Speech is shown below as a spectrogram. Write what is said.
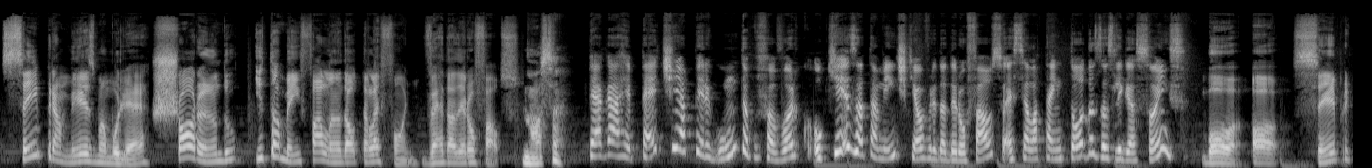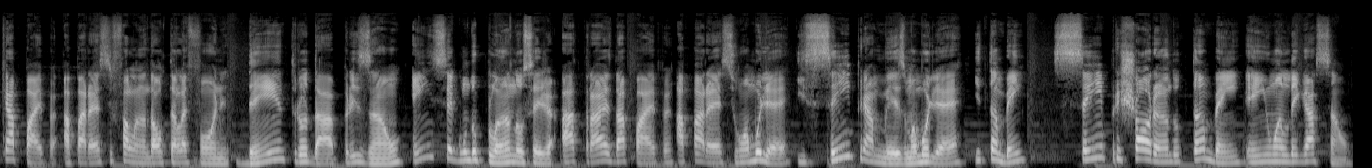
sempre a mesma mulher, chorando e também falando ao telefone. Verdadeiro ou falso? Nossa. PH, repete a pergunta, por favor. O que exatamente que é o verdadeiro ou falso? É se ela tá em todas as ligações? Boa, ó, sempre que a Piper aparece falando ao telefone dentro da prisão, em segundo plano, ou seja, atrás da Piper, aparece uma mulher e sempre a mesma mulher e também sempre chorando também em uma ligação.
